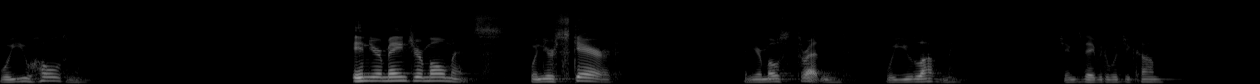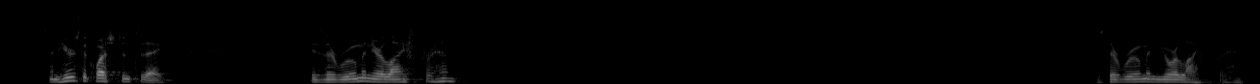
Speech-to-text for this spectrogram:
Will you hold me? In your manger moments, when you're scared and you're most threatened, will you love me? James David, would you come? And here's the question today Is there room in your life for him? Is there room in your life for him?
